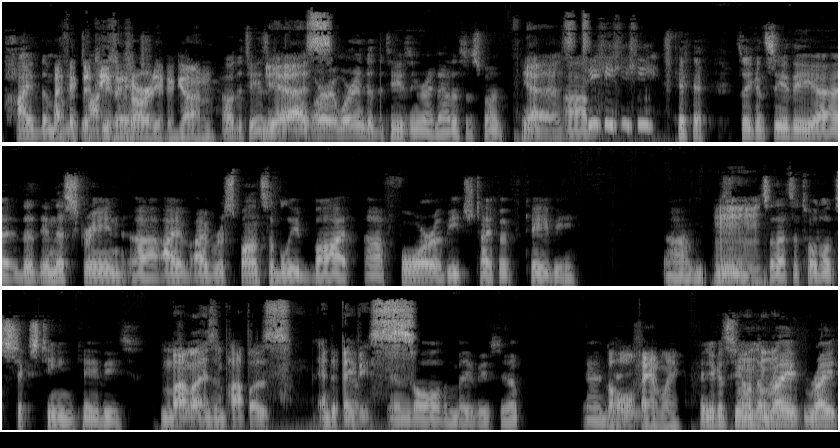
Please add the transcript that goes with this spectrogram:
hide them. I on think the, the teasing's page. already begun. Oh, the teasing. Yes. we're we're into the teasing right now. This is fun. Yes. Um, so you can see the, uh, the in this screen, uh, I've I've responsibly bought uh, four of each type of KV. Um, Mm. So that's a total of sixteen KVs Mamas and papas and the babies. and all them babies. Yep. And The whole family. and you can see on the Mhm. right, right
